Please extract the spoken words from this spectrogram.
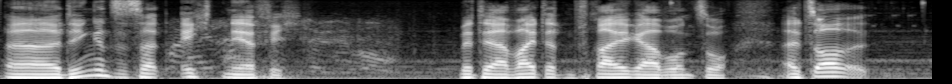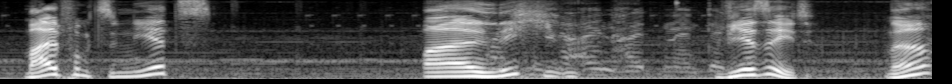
äh, Dingens ist halt echt nervig. Mit der erweiterten Freigabe und so. Also, mal funktioniert's, mal nicht. Wie ihr seht. Ne?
